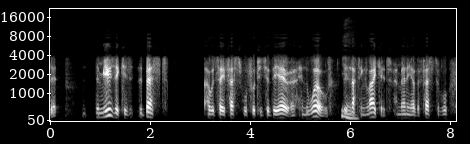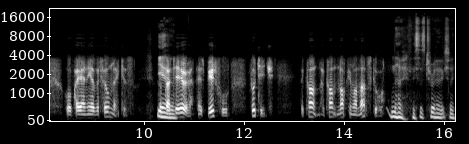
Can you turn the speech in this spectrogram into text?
that the music is the best I would say, festival footage of the era in the world. There's nothing like it from any other festival or by any other filmmakers yeah. of that era. It's beautiful footage. I can't, I can't knock him on that score. No, this is true, actually.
